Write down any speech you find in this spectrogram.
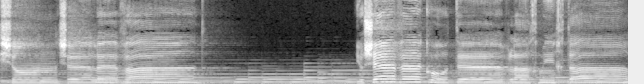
ראשון שלבד. יושב וכותב לך מכתב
